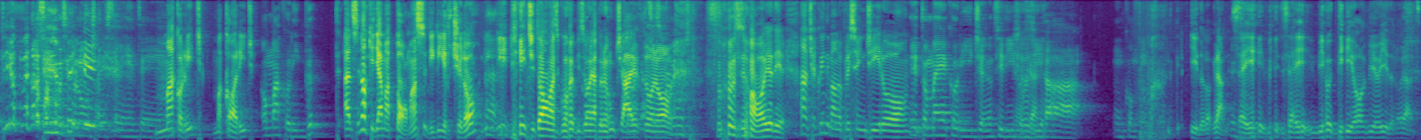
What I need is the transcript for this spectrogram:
Oddio, Non lo so come si pronuncia onestamente. Macoridge, Macoridge. O Macorig. Ah, Se no chiediamo a Thomas di dircelo, di, di- dici Thomas come bisogna pronunciare il tuo nome. Non so, voglio dire. Ah, cioè quindi mi hanno preso in giro. Ho detto Mecoridge, non si dice Ok. così a un commento. Idolo, grande, sei, sei il mio dio, il mio idolo, grazie.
